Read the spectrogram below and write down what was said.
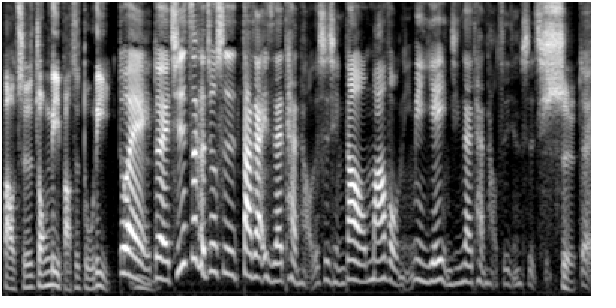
保持中立、保持独立。对、嗯、对，其实这个就是大家一直在探讨的事情，到 Marvel 里面也已经在探讨这件事情。是，对。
